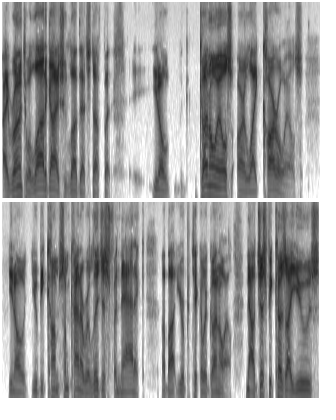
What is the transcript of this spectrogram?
I run into a lot of guys who love that stuff, but you know, gun oils are like car oils. You know, you become some kind of religious fanatic about your particular gun oil. Now, just because I use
